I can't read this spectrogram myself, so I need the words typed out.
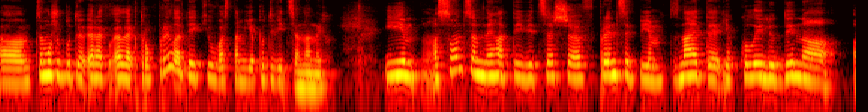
Е, це можуть бути електроприлади, які у вас там є, подивіться на них. І сонце в негативі це ще, в принципі, знаєте, як коли людина е,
